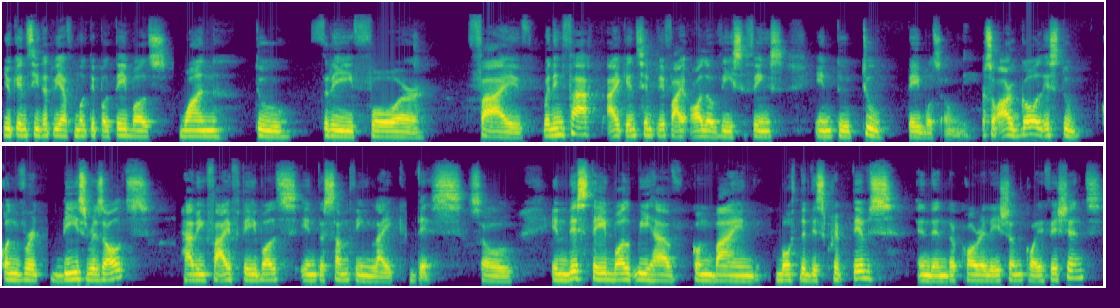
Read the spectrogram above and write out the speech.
you can see that we have multiple tables, one, two, three, four, five. When in fact, I can simplify all of these things into two tables only. So our goal is to convert these results, having five tables, into something like this. So in this table, we have combined both the descriptives and then the correlation coefficients.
